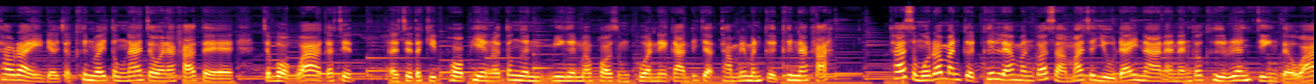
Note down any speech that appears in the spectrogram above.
เท่าไหร่เดี๋ยวจะขึ้นไว้ตรงหน้าจอนะคะ แต่จะบอกว่าเกษตรเศรษฐกิจพอเพียงเราต้องเงินมีเงินมาพอสมควรในการที่จะทำให้มันเกิดขึ้นนะคะ ถ้าสมมุติว่ามันเกิดขึ้นแล้วมันก็สามารถจะอยู่ได้นานอันนั้นก็คือเรื่องจริง แต่ว่า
